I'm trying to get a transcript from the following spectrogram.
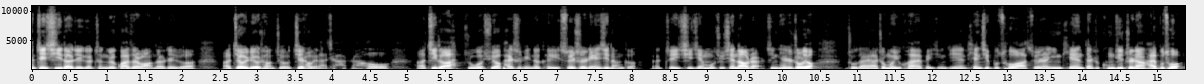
那这期的这个整个瓜子网的这个啊交易流程就介绍给大家，然后啊记得啊，如果需要拍视频的可以随时联系南哥。那这一期节目就先到这儿，今天是周六，祝大家周末愉快。北京今天天气不错啊，虽然阴天，但是空气质量还不错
